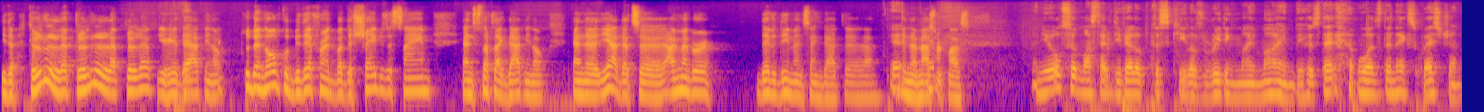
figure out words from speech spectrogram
Either to little left, to little left, to left, you hear that, you know. So the note could be different, but the shape is the same and stuff like that, you know. And uh, yeah, that's, uh, I remember David Liebman saying that uh, in the master class. And you also must have developed the skill of reading my mind because that was the next question:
